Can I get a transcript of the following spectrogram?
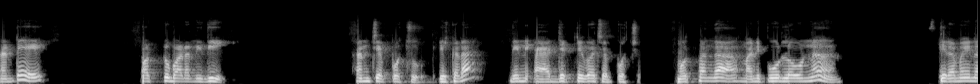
అంటే పట్టుబడనిది అని చెప్పొచ్చు. ఇక్కడ దీన్ని యాడ్జెక్టివ్గా చెప్పొచ్చు. మొత్తంగా మణిపూర్లో ఉన్న స్థిరమైన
